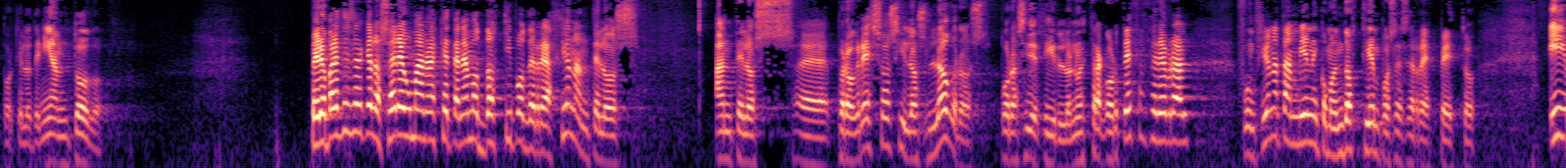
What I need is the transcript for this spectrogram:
Porque lo tenían todo. Pero parece ser que los seres humanos es que tenemos dos tipos de reacción ante los, ante los eh, progresos y los logros, por así decirlo. Nuestra corteza cerebral funciona también como en dos tiempos a ese respecto. Y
